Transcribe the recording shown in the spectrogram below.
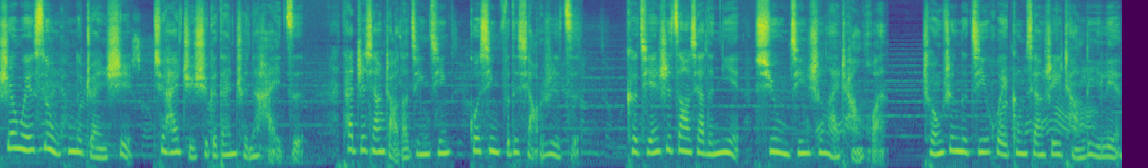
身为孙悟空的转世，却还只是个单纯的孩子。他只想找到晶晶，过幸福的小日子。可前世造下的孽，需用今生来偿还。重生的机会更像是一场历练，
